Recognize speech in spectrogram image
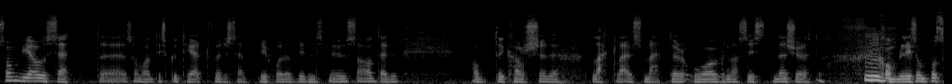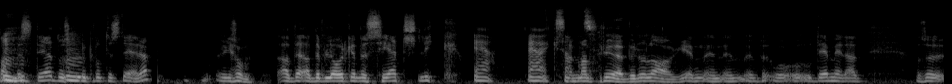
som vi har jo sett, eh, som har diskutert f.eks. For i forbindelse med USA, der du hadde kanskje Black Lives Matter og nazistene skjøt, mm. kom liksom på samme mm. sted og skulle mm. protestere. Liksom, at, det, at det ble organisert slik. Ja. Ja, ikke sant. Man prøver å lage en, en, en, en og, det mener jeg at Altså,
